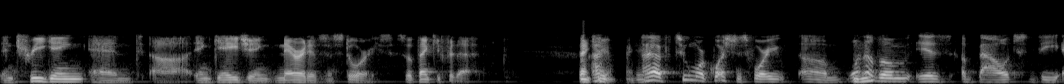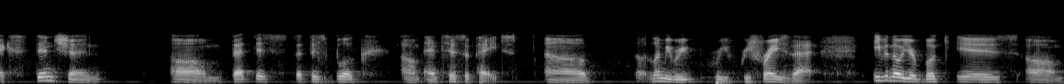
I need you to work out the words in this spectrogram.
intriguing and uh, engaging narratives and stories. So thank you for that. Thank you. I, Thank you. I have two more questions for you. Um, one mm-hmm. of them is about the extension um, that this that this book um, anticipates. Uh, let me re- re- rephrase that. Even though your book is um,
